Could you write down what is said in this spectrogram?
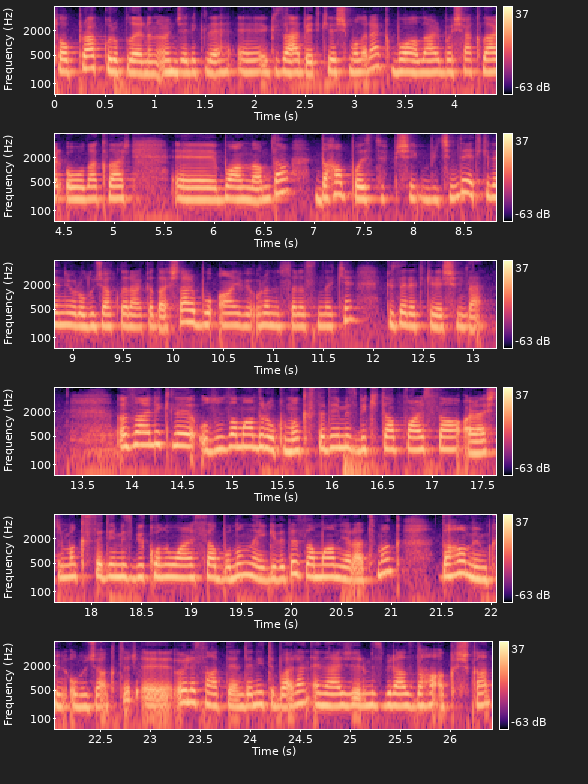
toprak gruplarının öncelikle e, güzel bir etkileşim olarak boğalar, başaklar, oğlaklar e, bu anlamda daha pozitif bir şey, biçimde etkileniyor olacaklar arkadaşlar. Bu Ay ve Uranüs arasındaki güzel etkileşimden. Özellikle uzun zamandır okumak istediğimiz bir kitap varsa, araştırmak istediğimiz bir konu varsa bununla ilgili de zaman yaratmak daha mümkün olacaktır. Ee, öğle saatlerinden itibaren enerjilerimiz biraz daha akışkan,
